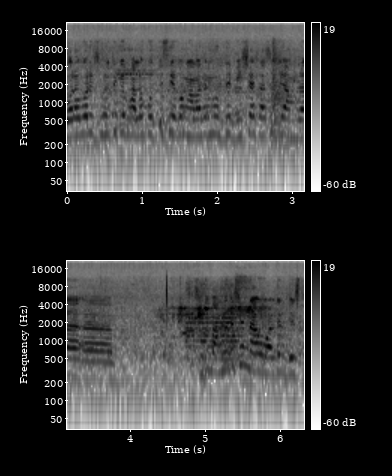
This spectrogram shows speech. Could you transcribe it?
বরাবরই শুরু থেকে ভালো করতেছি এবং আমাদের মধ্যে বিশ্বাস আছে যে আমরা শুধু বাংলাদেশের না ওয়ার্ল্ডের বেস্ট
